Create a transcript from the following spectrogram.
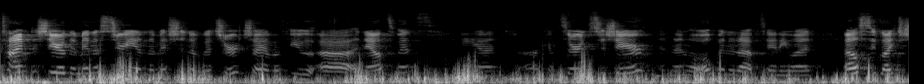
time to share the ministry and the mission of the church. I have a few uh, announcements and uh, concerns to share, and then we'll open it up to anyone else who'd like to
